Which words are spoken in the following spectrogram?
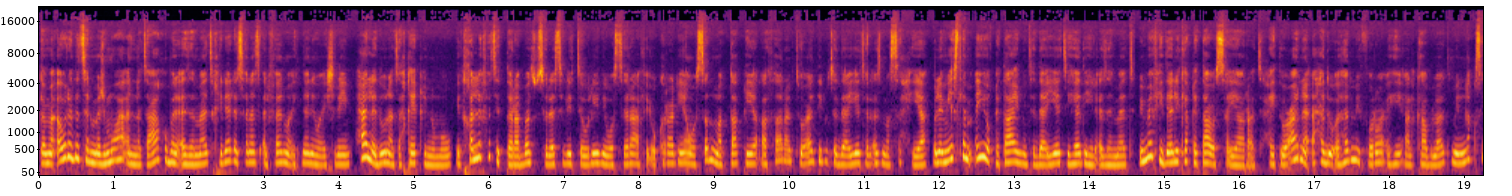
كما أوردت المجموعة أن تعاقب الأزمات خلال سنة 2022 حال دون تحقيق النمو إذ خلفت اضطرابات سلاسل التوريد والصراع في أوكرانيا والصدمة الطاقية آثارا تعادل تداعيات الأزمة الصحية ولم يسلم أي قطاع من تداعيات هذه الأزمات بما في ذلك قطاع السيارات حيث عانى أحد أهم فروعه الكابلات من نقص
